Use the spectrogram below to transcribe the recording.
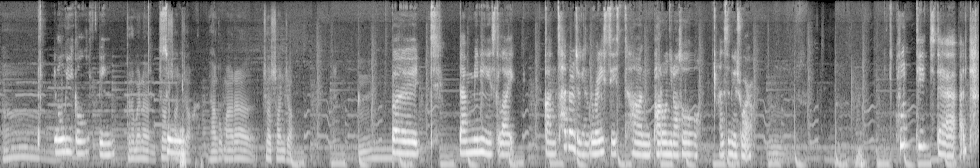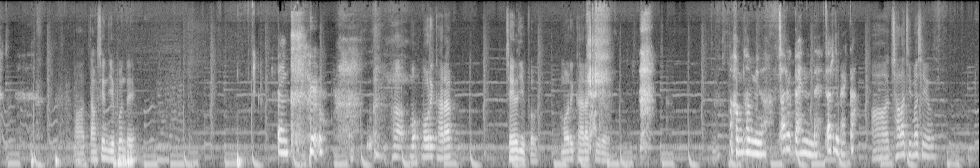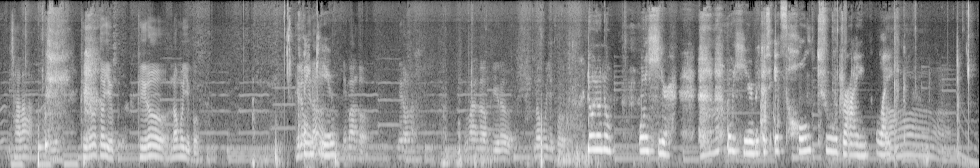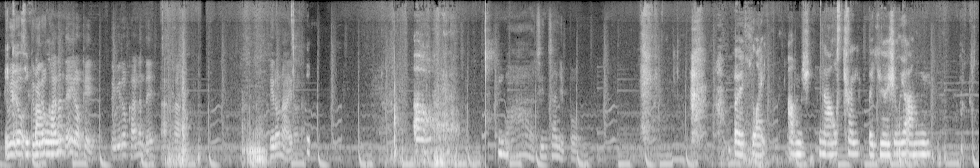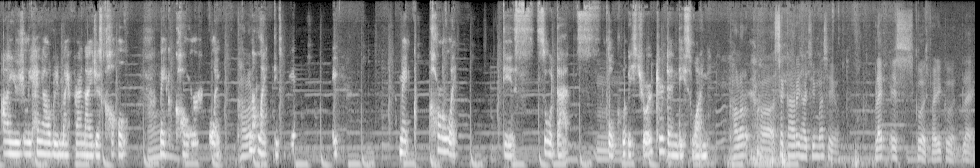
아. illegal thing. 그러면은 조선족 한국말은 조선족 음, But that meaning is like 약간 차별적인 racist한 발언이라서 안 쓰는 게 좋아요. 음. Who teach that? 와 당신 예쁜데 Thank you. 아, 머, 머리카락? 제일 예뻐. 머리카락 길어 아, 감사합니다. 자를까 했는데 자르지 말까? 아 잘하지 마세요. 잘하 귀로 또 예뻐 귀로 너무 예뻐. 귀로 Thank you. 이만큼 일어나. 이만큼 귀로 너무 예뻐. No, no, no. Only here. Only here because it's whole too drying. Like 아 등 위로 because you 등 위로 follow. 가는데 이렇게 등 위로 가는데 아, 아. 일어나 일어나 Oh, 와 진짜 예뻐 but like I'm sh- now straight, but usually I'm. I usually hang out with my friend. I just call, oh. make color like color? not like this way. Make color like this so that mm. look a bit shorter than this one. Color uh, Sekari Hajimasu. Black is good, very good. Black.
